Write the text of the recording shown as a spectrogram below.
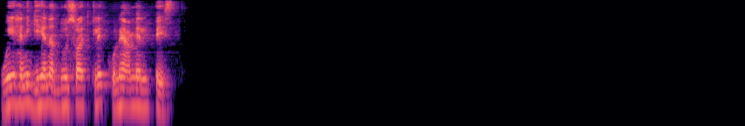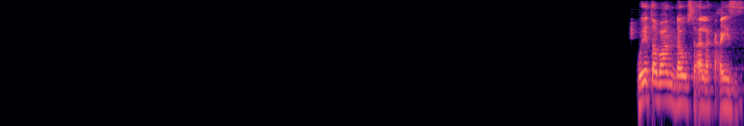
وهنيجي هنا ندوس right click ونعمل paste وطبعا لو سألك عايز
